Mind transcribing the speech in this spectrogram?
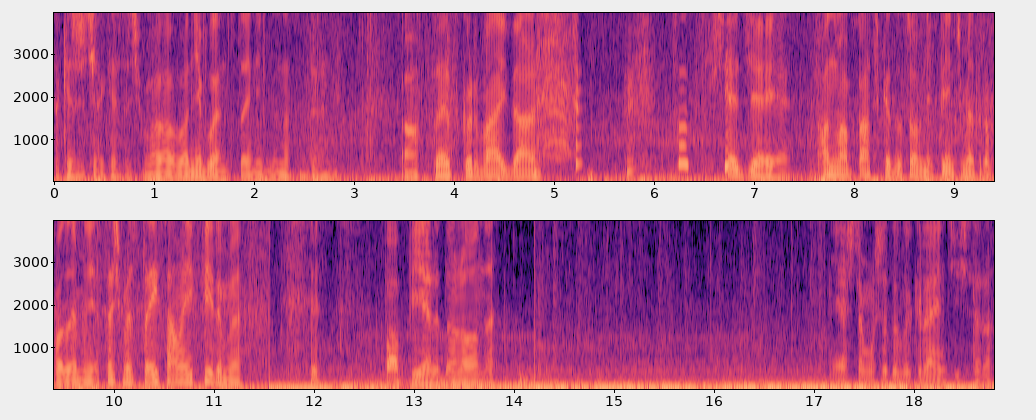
Takie życie jak jesteś, bo, bo nie byłem tutaj nigdy na tym terenie. O, to jest kurwa idealne. Co tu się dzieje? On ma paczkę dosłownie 5 metrów ode mnie. Jesteśmy z tej samej firmy. Popierdolone. Jeszcze muszę to wykręcić teraz.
